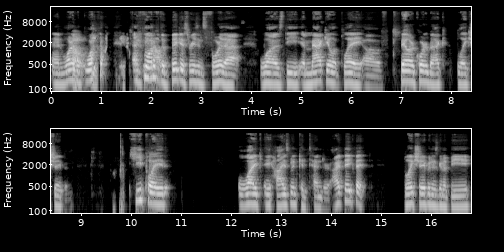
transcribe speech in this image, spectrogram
and one of oh, the one, and one of the biggest reasons for that was the immaculate play of Baylor quarterback Blake Shapen. He played like a Heisman contender. I think that Blake Shapen is going to be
